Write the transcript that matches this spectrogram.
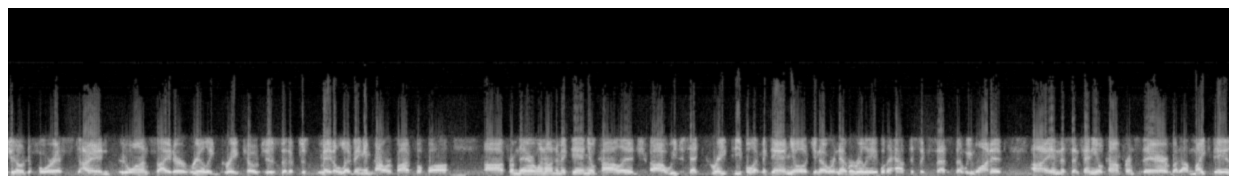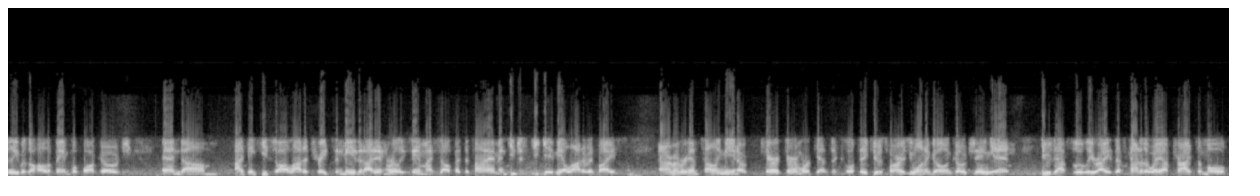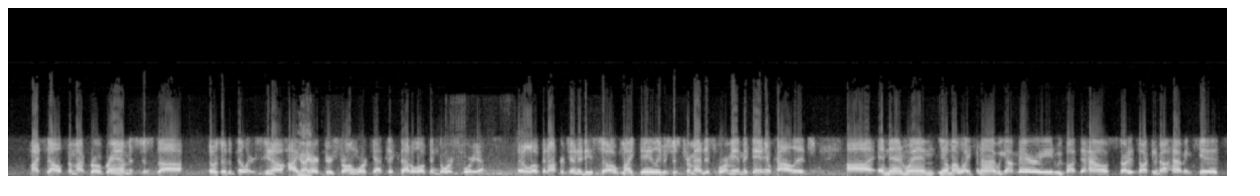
Joe DeForest. I mean Juwan Sider, really great coaches that have just made a living in Power Five football. Uh, from there, went on to McDaniel College. Uh, we just had great people at McDaniel. You know, we're never really able to have the success that we wanted uh, in the Centennial Conference there. But uh, Mike Daly was a Hall of Fame football coach, and um, I think he saw a lot of traits in me that I didn't really see in myself at the time, and he just he gave me a lot of advice. And I remember him telling me, you know, character and work ethic will take you as far as you want to go in coaching, and he was absolutely right. That's kind of the way I've tried to mold myself and my program. It's just uh, those are the pillars. You know, high right. character, strong work ethic. That'll open doors for you it'll open opportunities. So Mike Daly was just tremendous for me at McDaniel College. Uh, and then when you know my wife and I we got married, we bought the house, started talking about having kids.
